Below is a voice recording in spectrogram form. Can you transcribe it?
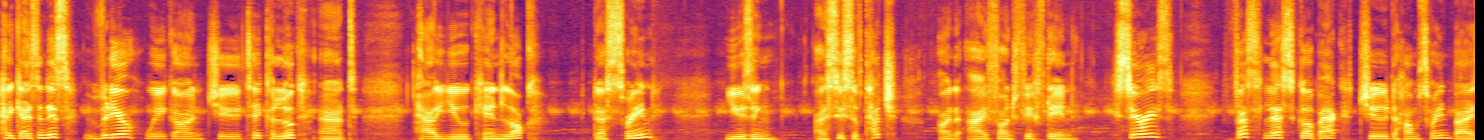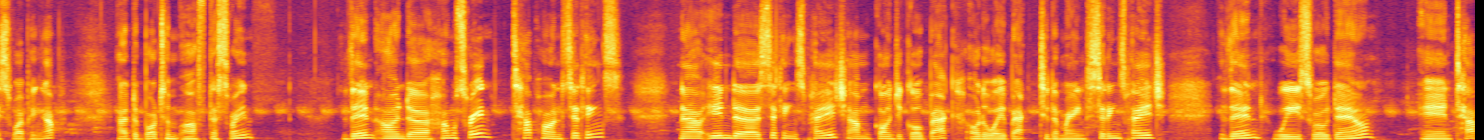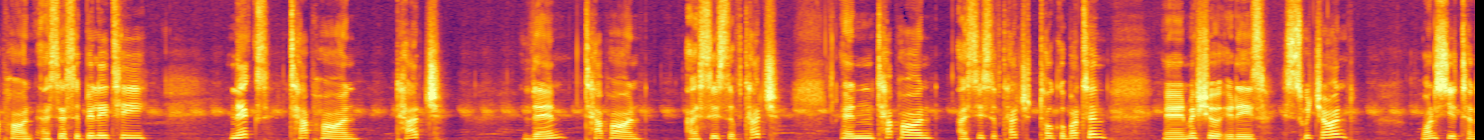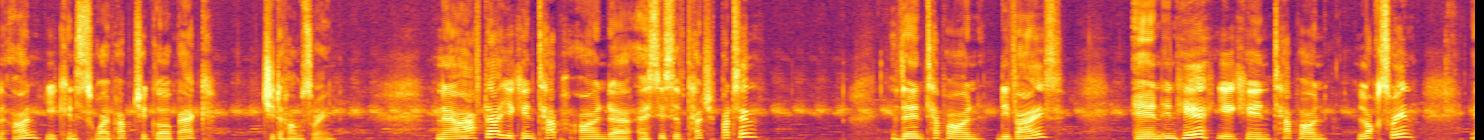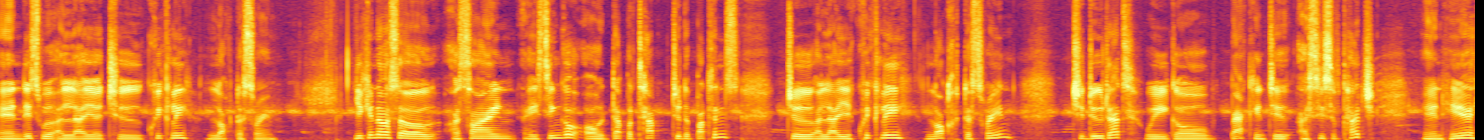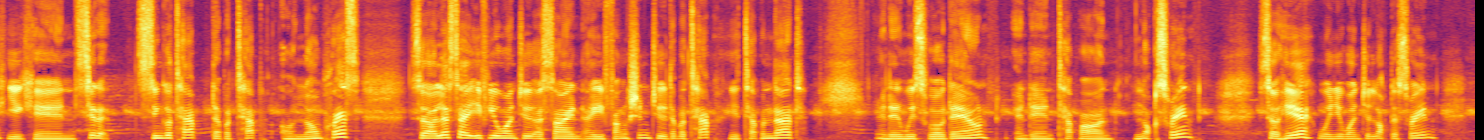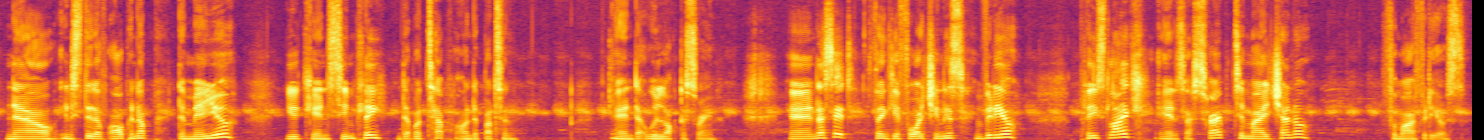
Hey guys, in this video, we're going to take a look at how you can lock the screen using Assistive Touch on the iPhone 15 series. First, let's go back to the home screen by swiping up at the bottom of the screen. Then on the home screen, tap on settings. Now in the settings page, I'm going to go back all the way back to the main settings page. Then we scroll down and tap on accessibility. Next, tap on touch. Then tap on assistive touch and tap on assistive touch toggle button and make sure it is switch on. Once you turn it on, you can swipe up to go back to the home screen. Now after you can tap on the assistive touch button, then tap on device and in here you can tap on lock screen and this will allow you to quickly lock the screen. You can also assign a single or double tap to the buttons to allow you quickly lock the screen. To do that, we go back into Assistive Touch and here you can set it single tap, double tap, or long press. So let's say if you want to assign a function to double tap, you tap on that, and then we scroll down and then tap on lock screen. So here, when you want to lock the screen, now instead of open up the menu, you can simply double tap on the button and that will lock the screen. And that's it. Thank you for watching this video. Please like and subscribe to my channel for more videos.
